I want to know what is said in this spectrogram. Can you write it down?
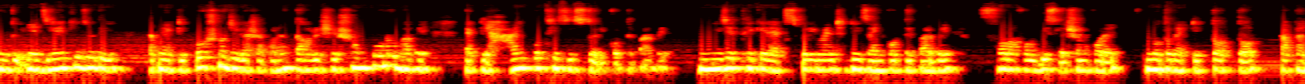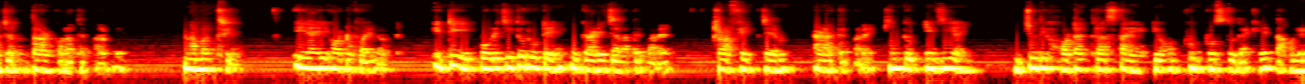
কিন্তু এজিআই কে যদি আপনি একটি প্রশ্ন জিজ্ঞাসা করেন, তাহলে সে সম্পূর্ণভাবে একটি হাইপোথিসিস তৈরি করতে পারবে। নিজে থেকে এক্সপেরিমেন্ট ডিজাইন করতে পারবে, ফলাফল বিশ্লেষণ করে নতুন একটি তত্ত্ব আপনার জন্য দাঁড় করাতে পারবে। নাম্বার থ্রি এআই অটো পাইলট এটি পরিচিত রুটে গাড়ি চালাতে পারে ট্রাফিক জ্যাম এড়াতে পারে, কিন্তু এজিআই যদি হঠাৎ রাস্তায় একটি অদ্ভুত বস্তু দেখে, তাহলে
